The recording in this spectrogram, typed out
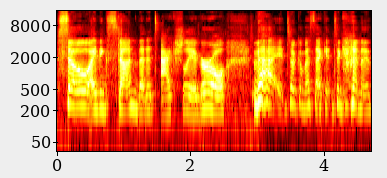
so i think stunned that it's actually a girl that it took him a second to kind of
